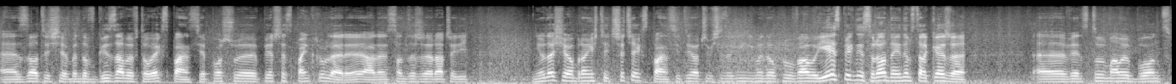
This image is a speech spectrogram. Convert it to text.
e, zloty się będą wgryzały w tą ekspansję. Poszły pierwsze spine crawlery, ale sądzę, że raczej nie uda się obronić tej trzeciej ekspansji. Tutaj oczywiście zerglingi będą próbowały. Jest piękny surround na jednym stalkerze. E, więc tu mały błąd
